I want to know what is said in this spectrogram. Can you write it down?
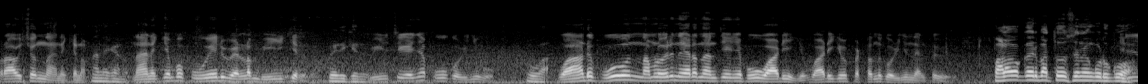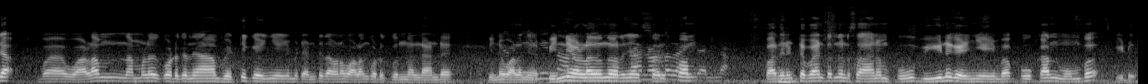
പ്രാവശ്യം നനയ്ക്കണം. നനയ്ക്കുമ്പോൾ പൂവേൽ വെള്ളം വീഴിക്കരുത്. വീഴിച്ചു കഴിഞ്ഞാൽ പൂ കൊഴിഞ്ഞു പോകും. വാട് പൂ നമ്മൾ ഒരു നേരം നനച്ചു കഴിഞ്ഞാൽ പൂ വാടിയിരിക്കും. വാടിക്കുമ്പോൾ പെട്ടെന്ന് കൊഴിഞ്ഞ് നിലത്ത് വീഴും. പളമൊക്കെ ഒരു പത്ത് ദിവസം കൊടുക്കുമോ ഇല്ല. വളം നമ്മൾ കൊടുക്കുന്ന ആ വെട്ടിക്കഴിഞ്ഞ് കഴിയുമ്പോൾ രണ്ട് തവണ വളം കൊടുക്കുന്നല്ലാണ്ട് പിന്നെ വളഞ്ഞ് പിന്നെ പിന്നെയുള്ളതെന്ന് പറഞ്ഞാൽ സ്വല്പം പതിനെട്ട് പതിനെട്ടൊന്നും സാധനം പൂ വീണ് കഴിഞ്ഞ് കഴിയുമ്പോൾ പൂക്കാൻ മുമ്പ് ഇടും.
